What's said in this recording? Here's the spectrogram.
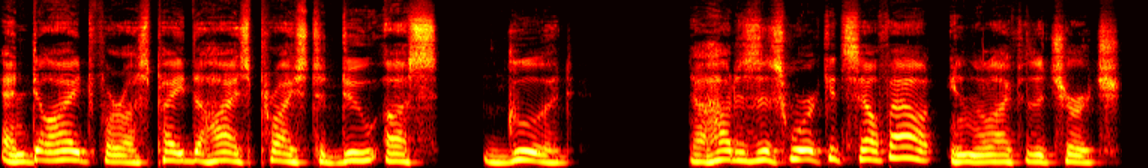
and died for us, paid the highest price to do us good. Now, how does this work itself out in the life of the church?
